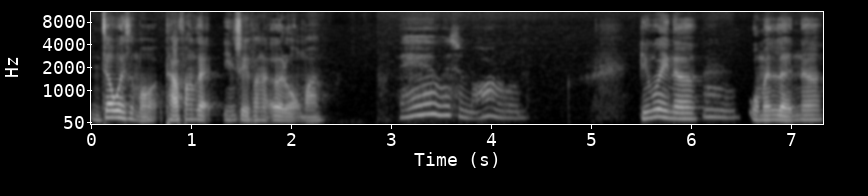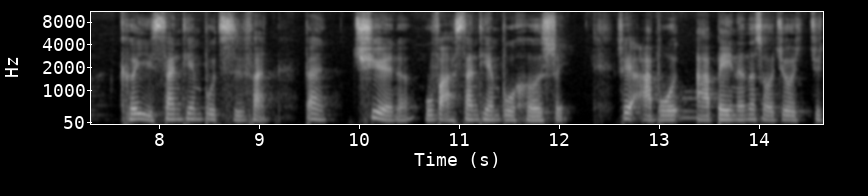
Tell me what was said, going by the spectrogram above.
你知道为什么他放在饮水放在二楼吗？哎，为什么二楼？因为呢，嗯，我们人呢可以三天不吃饭，但却呢无法三天不喝水。所以阿伯、嗯、阿伯呢那时候就就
